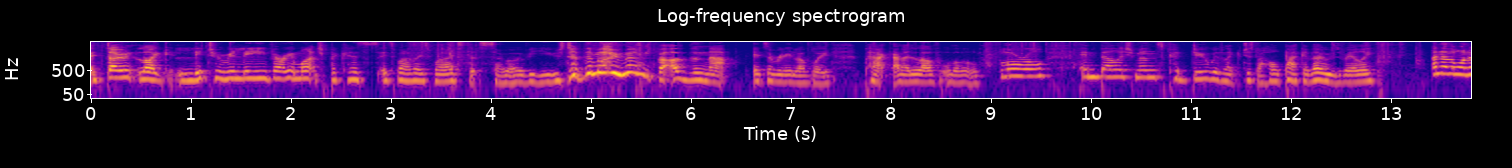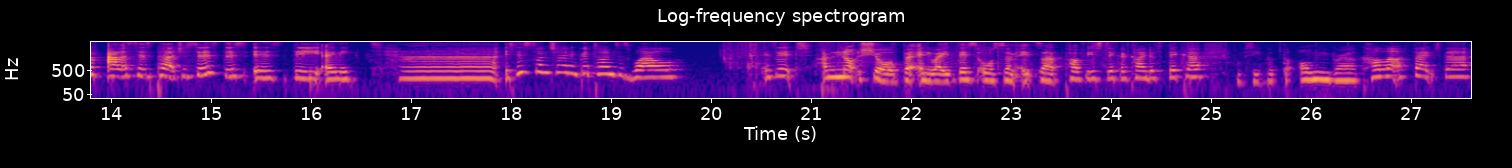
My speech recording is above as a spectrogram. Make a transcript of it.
I don't like literally very much because it's one of those words that's so overused at the moment. But other than that, it's a really lovely pack and I love all the little floral embellishments. Could do with like just a whole pack of those really. Another one of Alice's purchases. This is the Amy Ta... Is this Sunshine and Good Times as well? Is it? I'm not sure. But anyway, this awesome. It's a puffy sticker kind of thicker. Obviously, you've got the ombre colour effect there.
